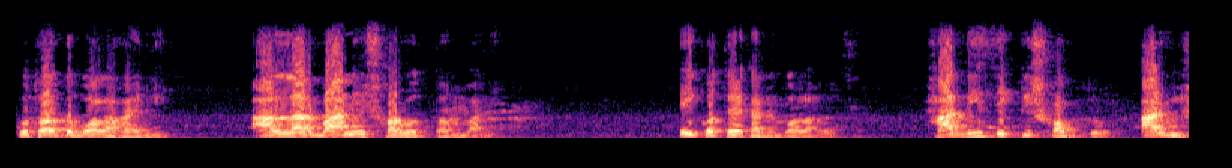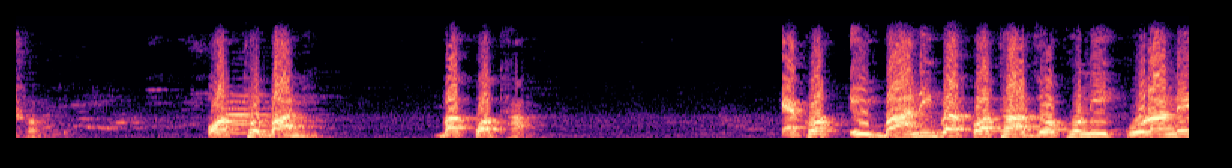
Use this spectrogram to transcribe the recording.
কোথাও তো বলা হয়নি। আল্লাহর বাণী সর্বোত্তম বাণী। এই কথা এখানে বলা হয়েছে। হাদিস একটি শব্দ, আরবি শব্দ। অর্থ বাণী বা কথা। এখন এই বাণী বা কথা যখনই কোরআনে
